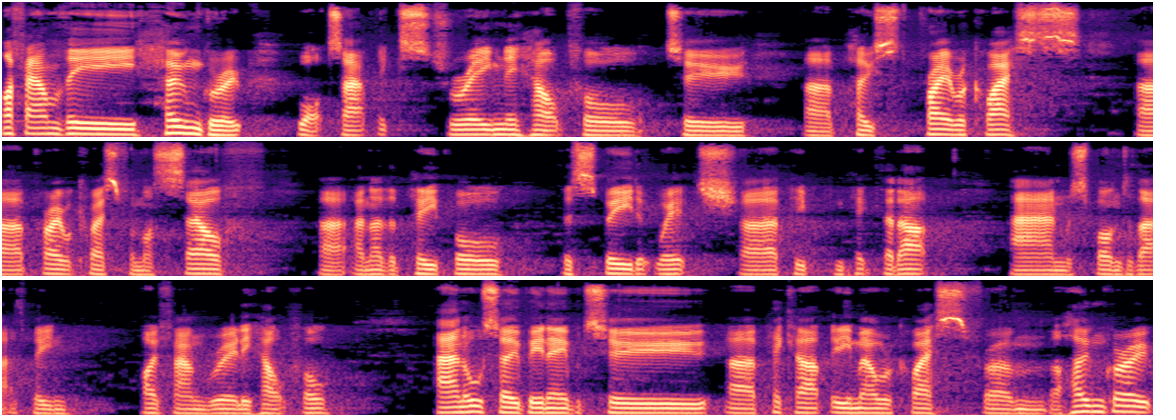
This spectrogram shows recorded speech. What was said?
I found the home group WhatsApp extremely helpful to uh, post prayer requests, uh, prayer requests for myself uh, and other people. The speed at which uh, people can pick that up and respond to that has been, I found, really helpful. And also being able to uh, pick up email requests from the home group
